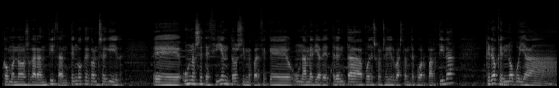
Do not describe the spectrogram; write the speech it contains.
como nos garantizan, tengo que conseguir eh, unos 700 y me parece que una media de 30 puedes conseguir bastante por partida. Creo que no voy a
